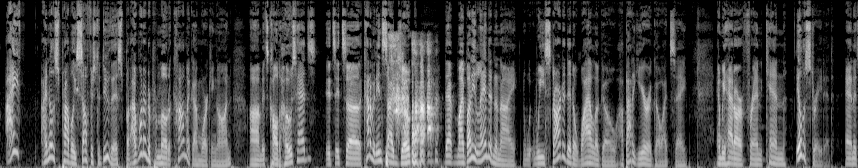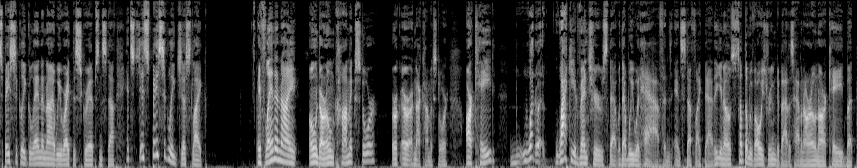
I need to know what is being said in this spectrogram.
I I know this is probably selfish to do this, but I wanted to promote a comic I'm working on. Um, it's called Hose Heads. It's it's a kind of an inside joke that my buddy Landon and I we started it a while ago, about a year ago, I'd say, and we had our friend Ken illustrate it. And it's basically Glenn and I. We write the scripts and stuff. It's it's basically just like if Landon and I owned our own comic store, or, or not comic store, arcade, what wacky adventures that that we would have and, and stuff like that. You know, something we've always dreamed about is having our own arcade, but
